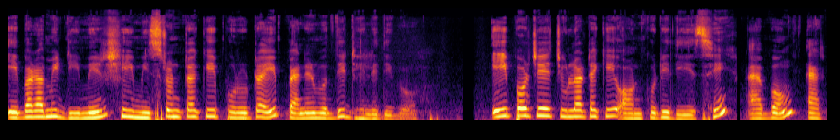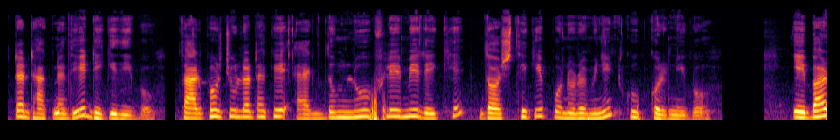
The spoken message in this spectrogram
এবার আমি ডিমের সেই মিশ্রণটাকে পুরোটাই প্যানের মধ্যে ঢেলে দিব। এই পর্যায়ে চুলাটাকে অন করে দিয়েছি এবং একটা ঢাকনা দিয়ে ঢেকে দিব। তারপর চুলাটাকে একদম লো ফ্লেমে রেখে 10 থেকে পনেরো মিনিট কুক করে নিব। এবার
